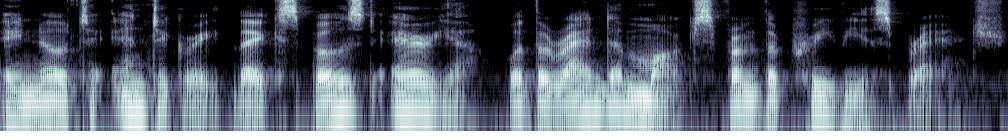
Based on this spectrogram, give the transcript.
a node to integrate the exposed area with the random marks from the previous branch.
